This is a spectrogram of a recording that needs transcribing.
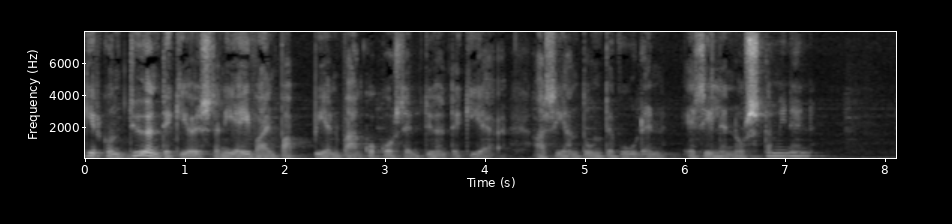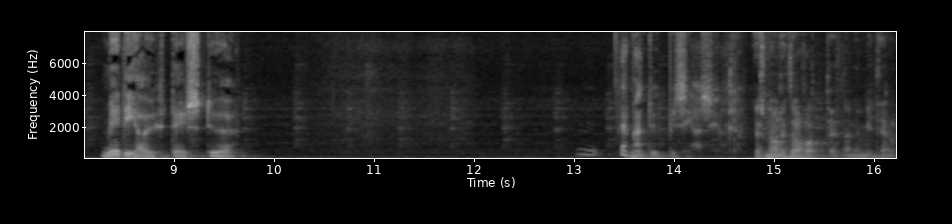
kirkon työntekijöistä, niin ei vain pappien, vaan koko sen työntekijäasiantuntevuuden esille nostaminen, mediayhteistyö, tämän tyyppisiä asioita. Jos ne oli tavoitteita, niin miten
